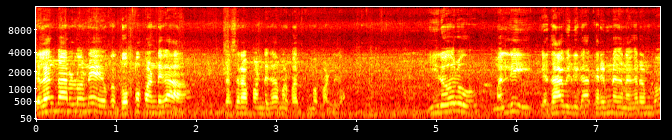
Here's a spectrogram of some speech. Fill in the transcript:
తెలంగాణలోనే ఒక గొప్ప పండుగ దసరా పండుగ మన బతుకమ్మ పండుగ. ఈరోజు మళ్ళీ యథావిధిగా కరీంనగర్ నగరంలో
